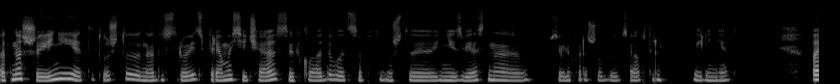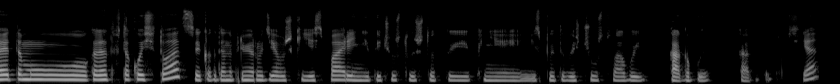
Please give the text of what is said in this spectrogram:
отношений. Это то, что надо строить прямо сейчас и вкладываться, потому что неизвестно, все ли хорошо будет завтра или нет. Поэтому, когда ты в такой ситуации, когда, например, у девушки есть парень, и ты чувствуешь, что ты к ней испытываешь чувства, а вы как бы, как бы друзья,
